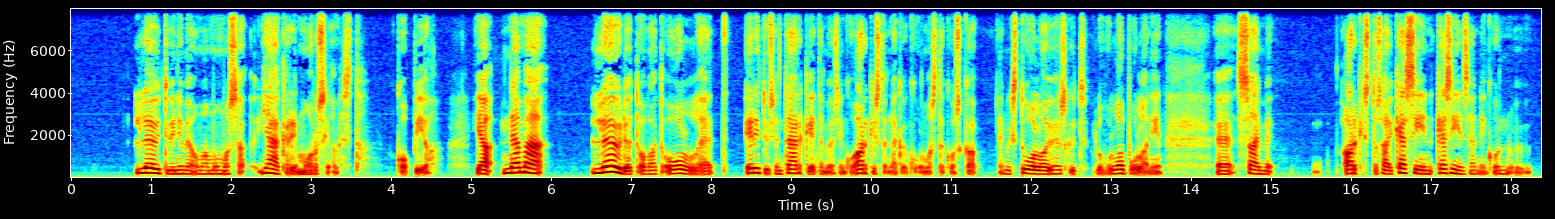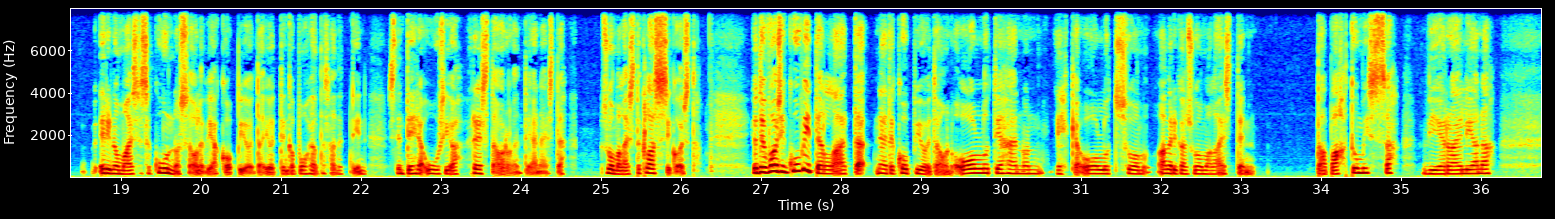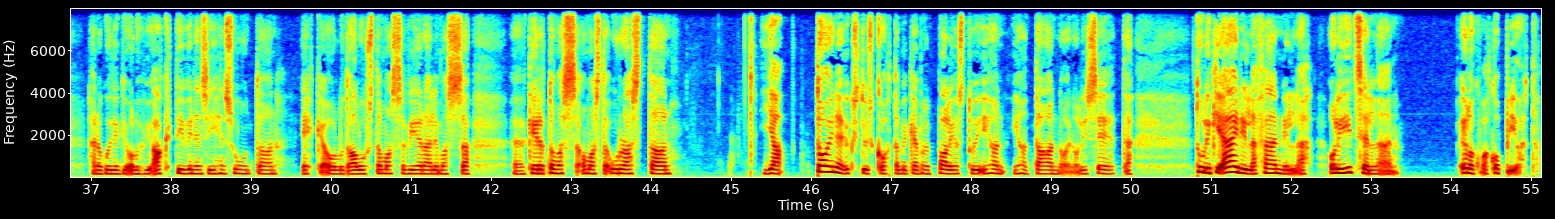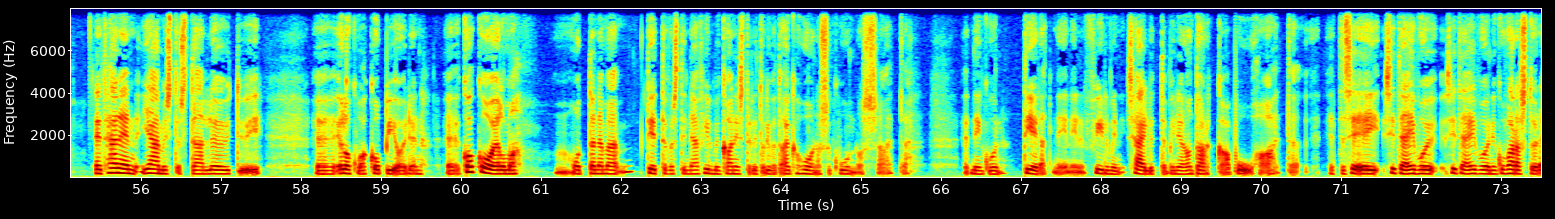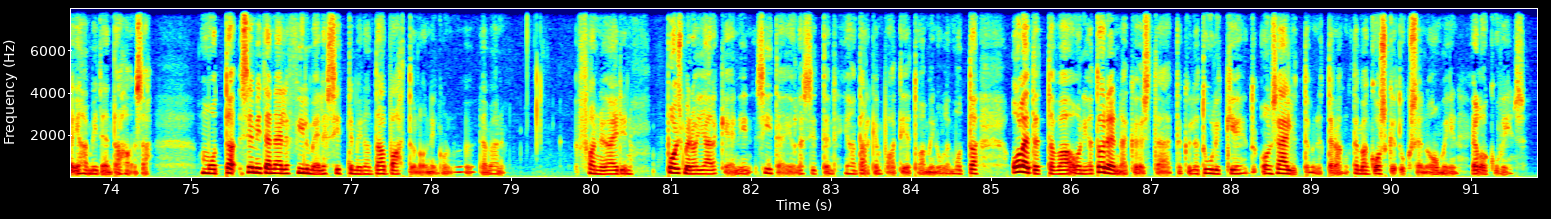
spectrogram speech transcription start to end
löytyi nimenomaan muun muassa Jääkärin morsiamesta kopio – ja nämä löydöt ovat olleet erityisen tärkeitä myös niin kuin arkiston näkökulmasta, koska esimerkiksi tuolloin 90-luvun lopulla niin saimme, arkisto sai käsiin, käsiinsä niin kuin erinomaisessa kunnossa olevia kopioita, joiden pohjalta saatettiin sitten tehdä uusia restaurointeja näistä suomalaisista klassikoista. Joten voisin kuvitella, että näitä kopioita on ollut ja hän on ehkä ollut suom- Amerikan suomalaisten tapahtumissa vierailijana. Hän on kuitenkin ollut hyvin aktiivinen siihen suuntaan, ehkä ollut alustamassa, vierailemassa, kertomassa omasta urastaan. Ja toinen yksityiskohta, mikä minulle paljastui ihan, ihan taannoin, oli se, että tulikin äidillä, fännillä, oli itsellään elokuvakopioita. Että hänen jäämistöstään löytyi elokuvakopioiden kokoelma – mutta nämä, tiettävästi nämä filmikanisterit olivat aika huonossa kunnossa, että, että niin kuin tiedät, niin, niin filmin säilyttäminen on tarkkaa puuhaa, että, että se ei, sitä ei voi, sitä ei voi niin kuin varastoida ihan miten tahansa. Mutta se, mitä näille filmeille sitten on tapahtunut niin kuin tämän Fanny poismenon jälkeen, niin siitä ei ole sitten ihan tarkempaa tietoa minulle. Mutta oletettavaa on ja todennäköistä, että kyllä Tuulikki on säilyttänyt tämän, tämän kosketuksen omiin elokuviinsa.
